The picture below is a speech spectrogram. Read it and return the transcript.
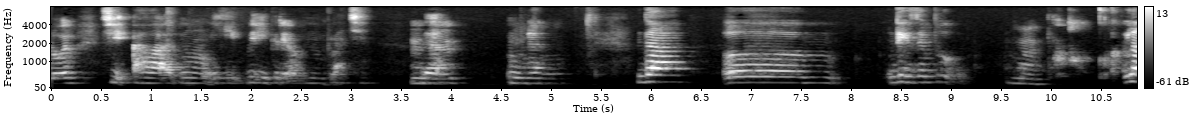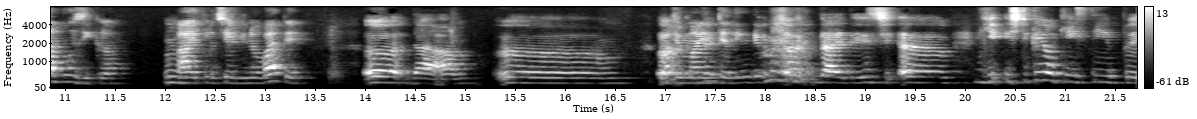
lor și a, nu, e, e greu, nu-mi place. Da. Mhm. Da. Da. Um, de exemplu, hmm, la muzică, Mm. ai plăceri vinovate? Uh, da, am. Uh, Would you uh, mind de- telling them? uh, da, deci uh, e, știi că e o chestie pe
